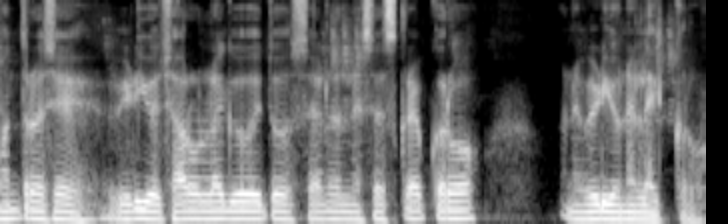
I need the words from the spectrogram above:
મંત્ર છે. વીડિયો સારો લાગ્યો હોય તો ચેનલને સબસ્ક્રાઈબ કરો અને વિડીયોને લાઈક કરો.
